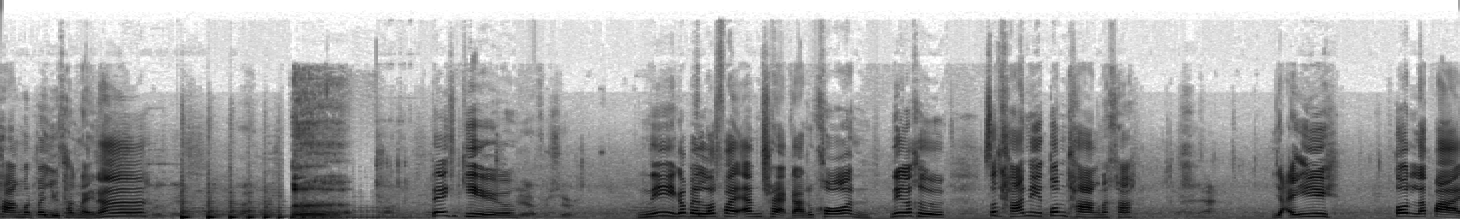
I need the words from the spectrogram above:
ทางมันไปอยู่ทางไหนนะ thank you Yeah, for sure. นี่ก็เป็นรถไฟ Amtrak อะทุกคน นี่ก็คือสถานีต้นทางนะคะ ใหญ่ต้นและปลาย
